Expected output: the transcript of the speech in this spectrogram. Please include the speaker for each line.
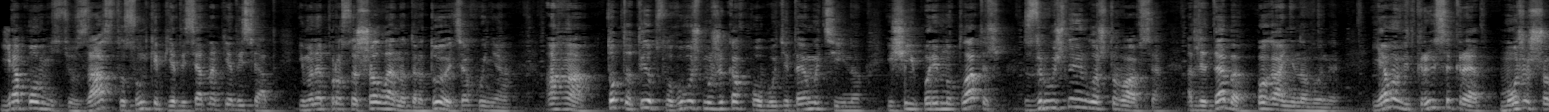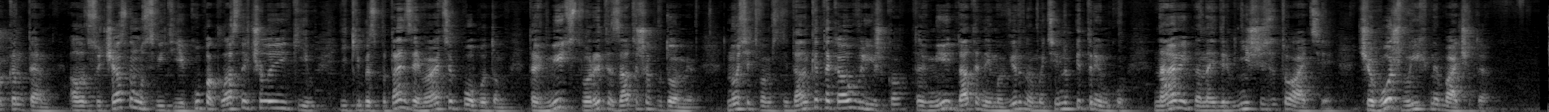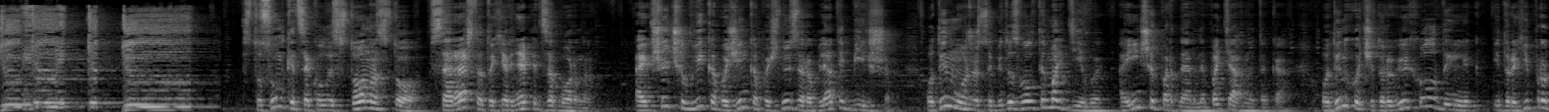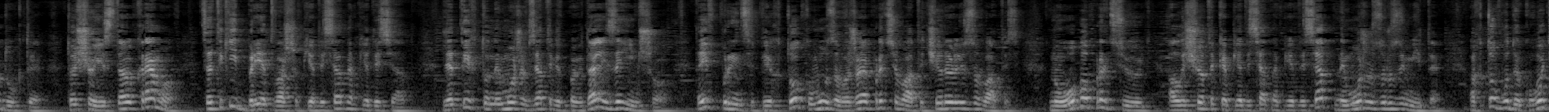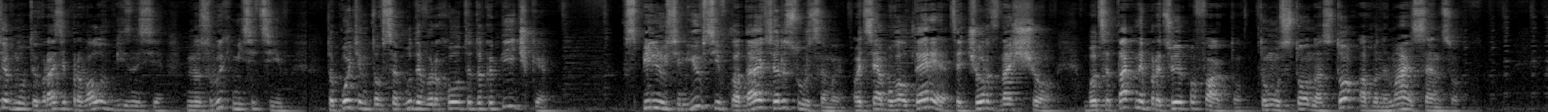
Speaker 1: Я повністю за стосунки 50 на 50, і мене просто шалено дратує ця хуйня. Ага, тобто ти обслуговуєш мужика в побуті та емоційно, і ще й порівну платиш? Зручно він влаштувався, а для тебе погані новини. Я вам відкрию секрет, може шок-контент, але в сучасному світі є купа класних чоловіків, які без питань займаються побутом та вміють створити затишок в домі, носять вам сніданки та каву в ліжко та вміють дати неймовірну емоційну підтримку, навіть на найдрібніші ситуації. Чого ж ви їх не бачите? Стосунки це коли 100 на 100, все решта то херня підзаборна. А якщо чоловік або жінка почнуть заробляти більше, один може собі дозволити Мальдіви, а інший партнер не потягне така. Один хоче дорогий холодильник і дорогі продукти. То що їсте окремо? Це такий бред ваше 50 на 50. Для тих, хто не може взяти відповідальність за іншого. Та й в принципі, хто кому заважає працювати чи реалізуватись. Ну оба працюють, але що таке 50 на 50 не можу зрозуміти. А хто буде кого тягнути в разі провалу в бізнесі, мінусових місяців, то потім то все буде вираховувати до копійки. В спільну сім'ю всі вкладаються ресурсами. Оця бухгалтерія це чорт зна що, бо це так не працює по факту, тому 100 на 100 або немає сенсу.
